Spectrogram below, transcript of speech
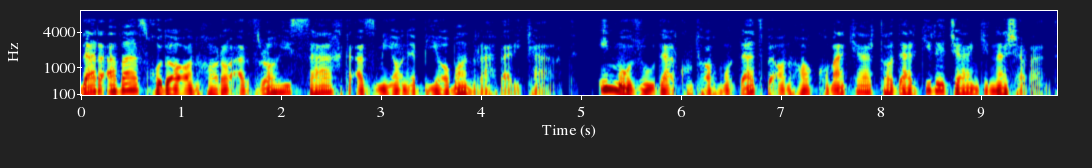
در عوض خدا آنها را از راهی سخت از میان بیابان رهبری کرد. این موضوع در کوتاه مدت به آنها کمک کرد تا درگیر جنگ نشوند.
